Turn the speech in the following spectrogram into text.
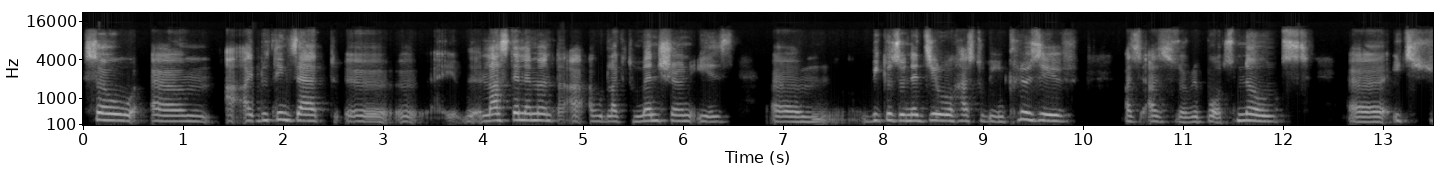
So um, I, I, do think that uh, uh, the last element I, I, would like to mention is um, because the net zero has to be inclusive, as, as the report notes, uh, it's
